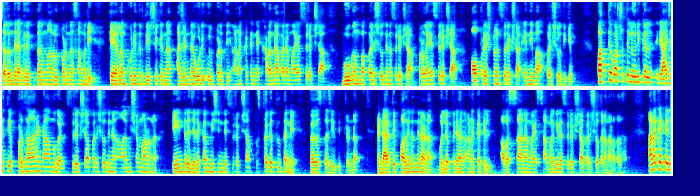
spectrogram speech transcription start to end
സ്വതന്ത്ര വിദഗ്ധന്മാർ ഉൾപ്പെടുന്ന സമിതി കേരളം കൂടി നിർദ്ദേശിക്കുന്ന അജണ്ട കൂടി ഉൾപ്പെടുത്തി അണക്കെട്ടിന്റെ ഘടനാപരമായ സുരക്ഷ ഭൂകമ്പ പരിശോധന സുരക്ഷ പ്രളയ സുരക്ഷ ഓപ്പറേഷണൽ സുരക്ഷ എന്നിവ പരിശോധിക്കും. പത്ത് വർഷത്തിൽ ഒരിക്കൽ രാജ്യത്തെ പ്രധാന ഡാമുകൾ സുരക്ഷാ പരിശോധന ആവശ്യമാണെന്ന് കേന്ദ്ര ജല കമ്മീഷന്റെ സുരക്ഷാ പുസ്തകത്തിൽ തന്നെ വ്യവസ്ഥ ചെയ്തിട്ടുണ്ട്. രണ്ടായിരത്തി പതിനൊന്നിലാണ് മുല്ലപ്പെരിയാർ അണക്കെട്ടിൽ അവസാനമായി സമഗ്ര സുരക്ഷാ പരിശോധന നടന്നത്. അണക്കെട്ടിൽ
